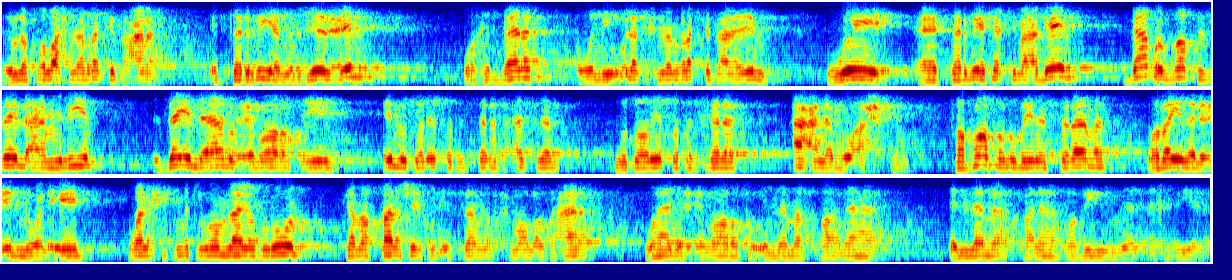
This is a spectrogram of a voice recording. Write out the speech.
يقول لك والله إحنا نركز على التربية من غير علم واخد بالك؟ أو اللي يقول لك إحنا نركز على العلم والتربية تأتي بعدين ده بالظبط زي اللي عاملين زي اللي قالوا عبارة إيه؟ إنه طريقة السلف أسلم وطريقة الخلف أعلم واحكم ففاصلوا بين السلامة وبين العلم والإيه؟ والحكمة وهم لا يضرون كما قال شيخ الإسلام رحمه الله تعالى وهذه العبارة إنما قالها إنما قالها غبي من الأغبياء.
